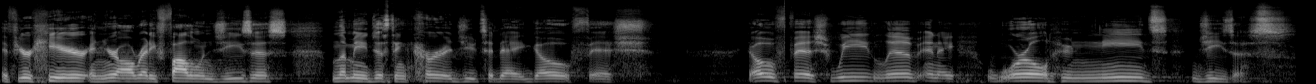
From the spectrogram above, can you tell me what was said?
if you're here and you're already following Jesus, let me just encourage you today go fish. Go fish. We live in a world who needs Jesus.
